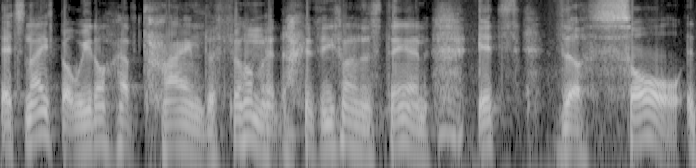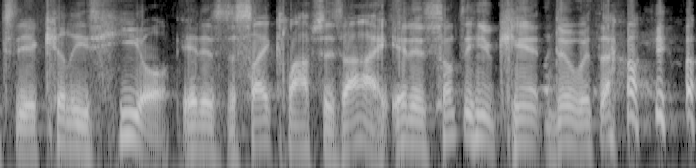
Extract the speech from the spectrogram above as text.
it's nice, but we don't have time to film it. you don't understand. It's the soul. It's the Achilles heel. It is the Cyclops' eye. It is something you can't do without. You know?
